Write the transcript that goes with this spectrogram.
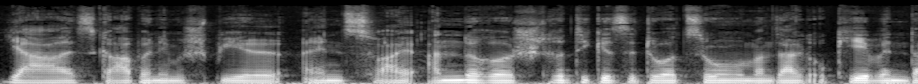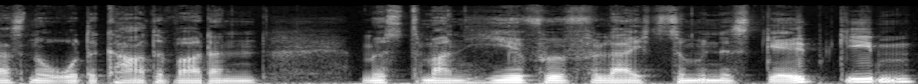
Ja, es gab in dem Spiel ein, zwei andere strittige Situationen, wo man sagt, okay, wenn das eine rote Karte war, dann müsste man hierfür vielleicht zumindest gelb geben.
